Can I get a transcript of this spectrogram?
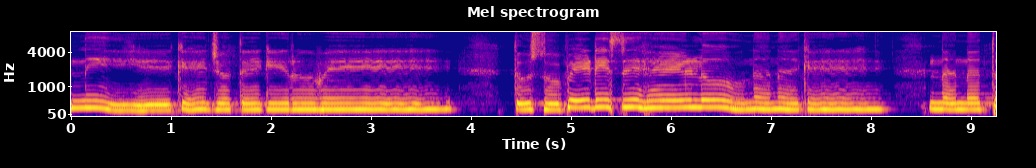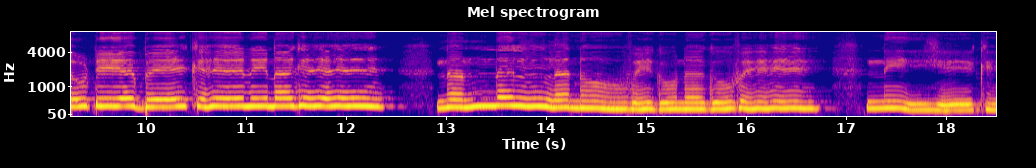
ನೀ ಏಕೆ ಜೊತೆಗಿರುವೆ? ತುಸು ಬಿಡಿಸಿ ಹೇಳು ನನಗೆ, ನನ್ನ ತುಟಿಯ ಬೇಕೆ ನಿನಗೆ? ನನ್ನೆಲ್ಲ ನೋವೆಗು ನಗುವೆ. നീ ഏകേ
